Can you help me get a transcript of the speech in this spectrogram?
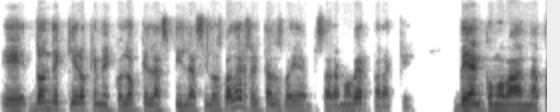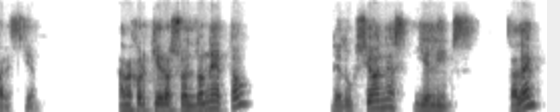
eh, donde quiero que me coloque las filas y los valores. Ahorita los voy a empezar a mover para que vean cómo van apareciendo. A lo mejor quiero sueldo neto, deducciones y el IMSS, ¿sale?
